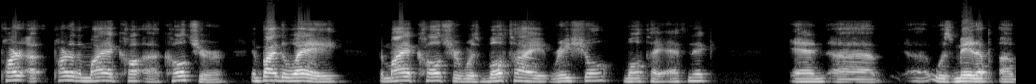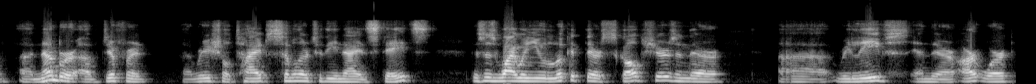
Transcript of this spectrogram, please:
part, uh, part of the Maya cu- uh, culture, and by the way, the Maya culture was multiracial, multi-ethnic, and uh, uh, was made up of a number of different uh, racial types, similar to the United States. This is why when you look at their sculptures and their uh, reliefs and their artwork,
